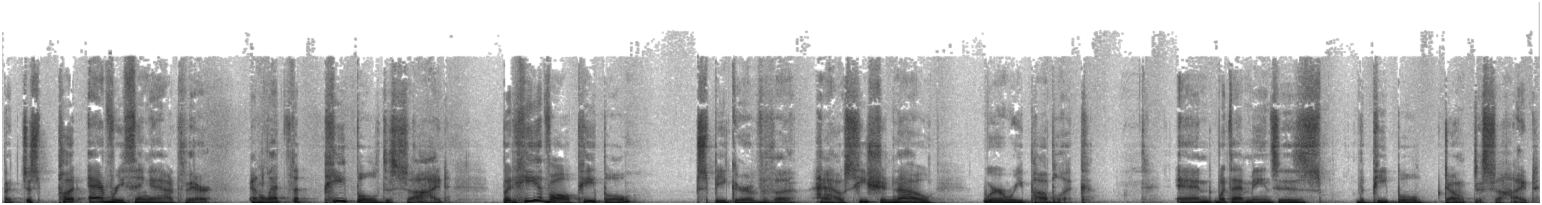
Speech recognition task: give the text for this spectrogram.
But just put everything out there and let the people decide. But he, of all people, Speaker of the House, he should know we're a republic. And what that means is the people don't decide.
